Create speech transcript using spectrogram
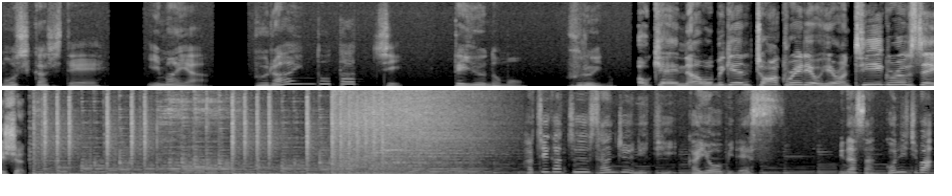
もしかして今やブラインドタッチっていうのも古いの？Okay, now we'll begin Talk Radio here on T Groove Station. 8月30日火曜日です。皆さんこんにちは。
